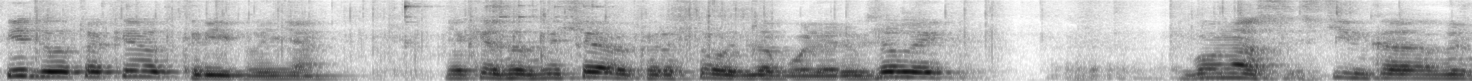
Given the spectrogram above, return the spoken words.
Під отаке от кріплення, яке зазвичай використовують для бойлерів. Взяли, е, бо у нас стінка, ви ж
